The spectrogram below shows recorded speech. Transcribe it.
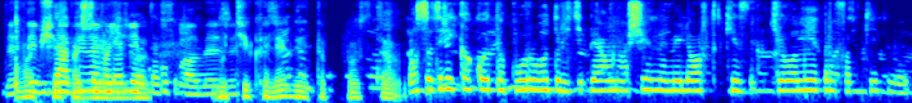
Да ты, вообще да, ты Бутик Олега это покупал даже. Бутик Олега это просто... Посмотри, какой топор Одри, тебя он вообще на миллиардки километров откидывает.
